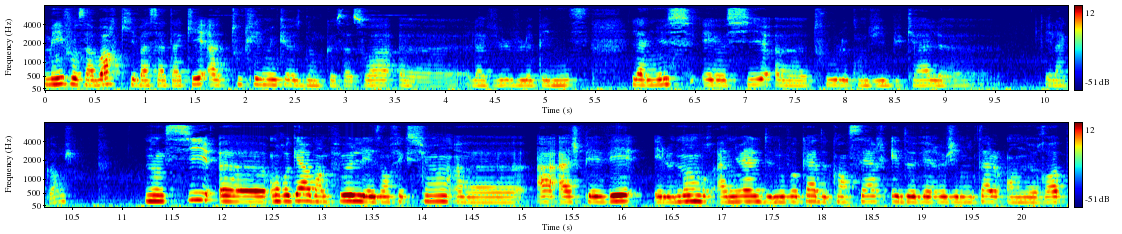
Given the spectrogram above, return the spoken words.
mais il faut savoir qu'il va s'attaquer à toutes les muqueuses, donc que ça soit euh, la vulve, le pénis, l'anus et aussi euh, tout le conduit buccal et la gorge. Donc si euh, on regarde un peu les infections euh, à HPV et le nombre annuel de nouveaux cas de cancer et de verrues génitales en Europe,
